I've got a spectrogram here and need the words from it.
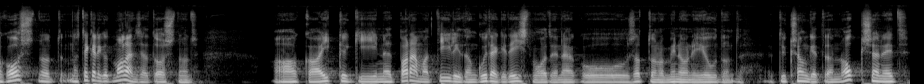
aga ostnud, noh, tegelikult ma olen sealt ostnud. aga ikkagi need paremad diilid on kuidagi teistmoodi nagu sattunud minuni jõudnud, et üks ongi, et on oksjonid.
